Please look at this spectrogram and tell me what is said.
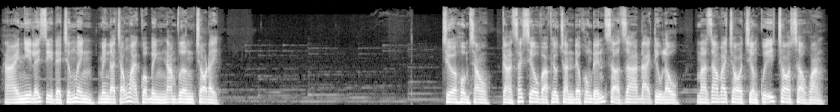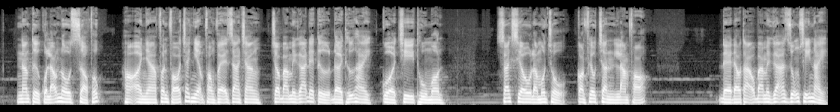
Hải Nhi lấy gì để chứng minh Mình là cháu ngoại của Bình Nam Vương cho đây? Trưa hôm sau, Cả Sách Siêu và Phiêu Trần đều không đến sở ra đại tiểu lâu, Mà giao vai trò trưởng quỹ cho sở hoàng, Nam tử của lão nô sở phúc. Họ ở nhà phân phó trách nhiệm phòng vệ gia trang Cho 30 gã đệ tử đời thứ hai Của chi thù môn. Sách Siêu là môn chủ, Còn Phiêu Trần làm phó. Để đào tạo 30 gã dũng sĩ này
